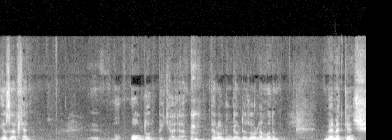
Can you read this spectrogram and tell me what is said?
yazarken. Ee, oldu pekala. Erol Güngör'de zorlanmadım. Mehmet Genç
